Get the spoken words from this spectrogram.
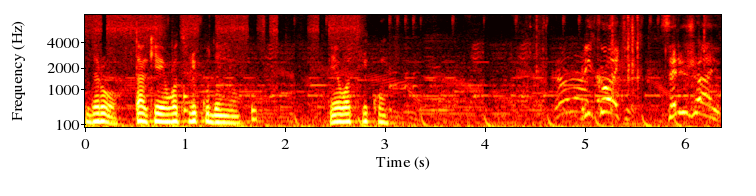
Здорово. Так, я его отвлеку, Данил. Я его отвлеку. Прикончи! Заряжаю!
